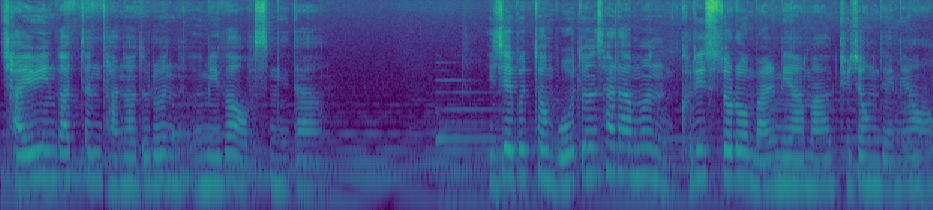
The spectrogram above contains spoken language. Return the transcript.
자유인 같은 단어들은 의미가 없습니다. 이제부터 모든 사람은 그리스도로 말미암아 규정되며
